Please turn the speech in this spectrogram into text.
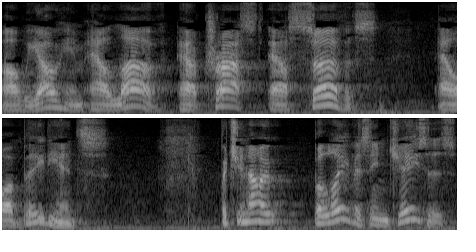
Oh, we owe him our love, our trust, our service, our obedience. But you know, believers in Jesus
